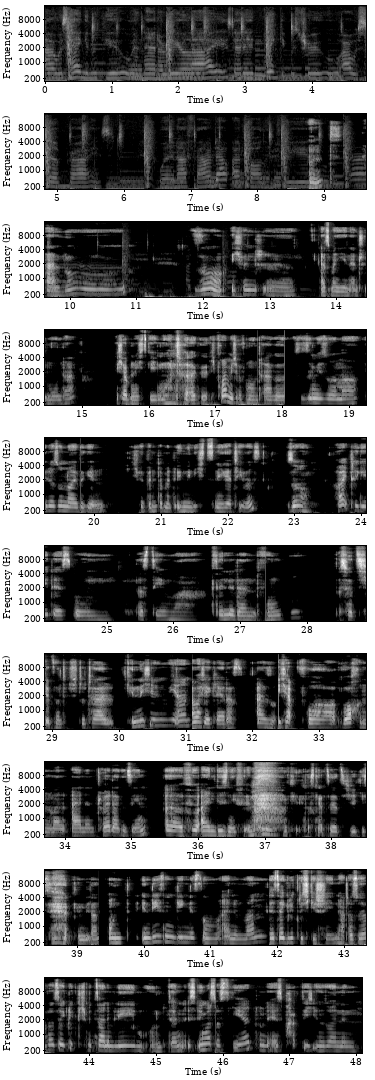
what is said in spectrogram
I was hanging with you and then I realized I didn't think it was true. I was surprised when I found out I'd fallen for you. Und hallo. So, ich wünsche äh, erstmal jeden einen schönen Montag. Ich habe nichts gegen Montage. Ich freue mich auf Montage. Es ist irgendwie so immer wieder so ein Neubeginn. Ich verbinde damit irgendwie nichts Negatives. So, heute geht es um das Thema Finde deinen Funken. Das hört sich jetzt natürlich total kindlich irgendwie an, aber ich erkläre das. Also, ich habe vor Wochen mal einen Trailer gesehen äh, für einen Disney-Film. okay, das Ganze hört sich wirklich sehr kindlich an. Und in diesem ging es um einen Mann, der sehr glücklich geschehen hat. Also er war sehr glücklich mit seinem Leben und dann ist irgendwas passiert und er ist praktisch in so einen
